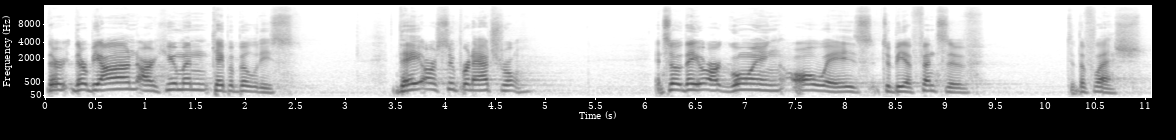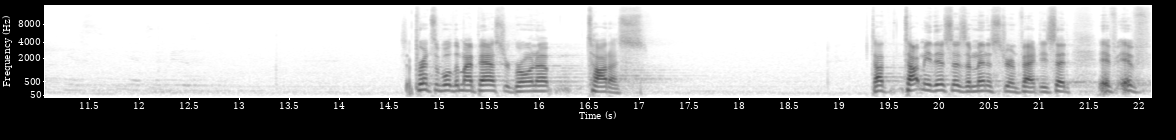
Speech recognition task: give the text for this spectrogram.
they're, they're beyond our human capabilities. They are supernatural. And so they are going always to be offensive to the flesh. It's a principle that my pastor growing up taught us. Taught, taught me this as a minister, in fact. He said, if, if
